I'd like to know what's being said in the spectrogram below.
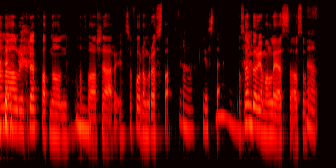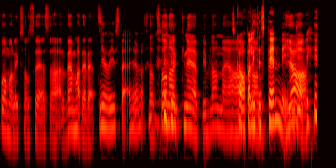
han har aldrig träffat någon att Mm. vara kär i. Så får de rösta. Ja, just det. Mm. Och sen börjar man läsa och så Ja. får man liksom se så här, vem hade rätt? Jo, just det. Ja. Så att sådana knep ibland när jag har Skapa lite någon, spänning. Ja, i-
